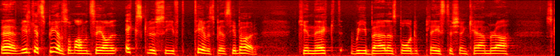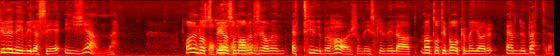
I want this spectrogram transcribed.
eh, vilket spel som använder sig av ett exklusivt tv-spelstillbehör? Kinect, Wii Balance Board, Playstation Camera skulle ni vilja se igen? Har ni något spel som använder sig av en, ett tillbehör som ni skulle vilja att man tar tillbaka men gör ännu bättre?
